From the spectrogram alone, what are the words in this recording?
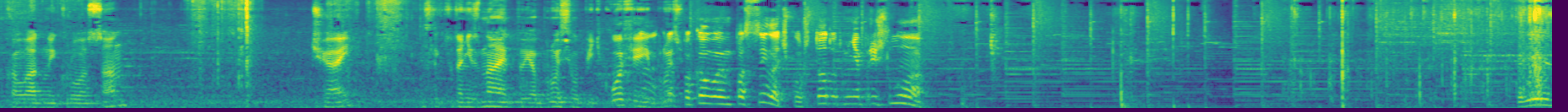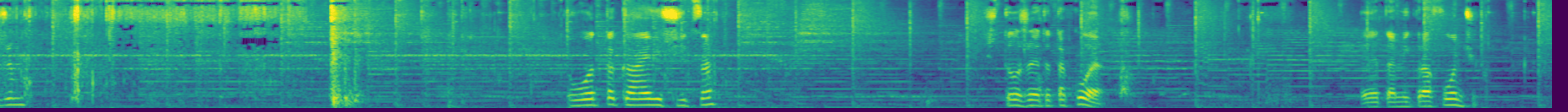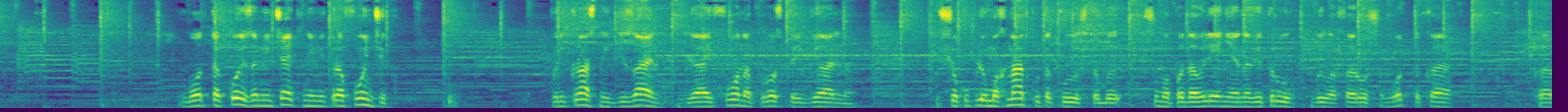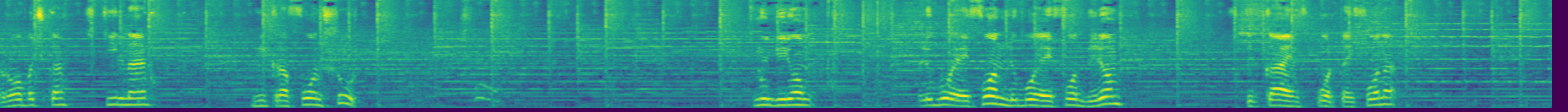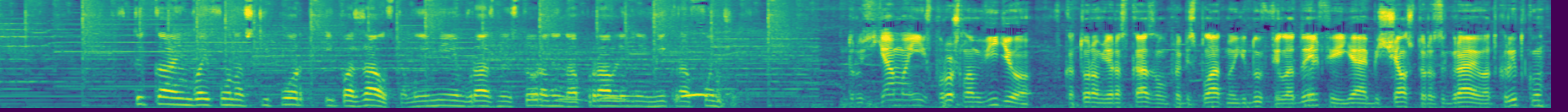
Шоколадный круассан. Чай. Если кто-то не знает, то я бросил пить кофе и бросил... Распаковываем посылочку. Что тут мне пришло? Лежим. Вот такая вещица. Что же это такое? Это микрофончик. Вот такой замечательный микрофончик. Прекрасный дизайн для айфона, просто идеально. Еще куплю мохнатку такую, чтобы шумоподавление на ветру было хорошим. Вот такая коробочка стильная. Микрофон Шур. Мы берем любой iPhone, любой iPhone берем, втыкаем в порт айфона, втыкаем в айфоновский порт и, пожалуйста, мы имеем в разные стороны направленный микрофончик. Друзья мои, в прошлом видео, в котором я рассказывал про бесплатную еду в Филадельфии, я обещал, что разыграю открытку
